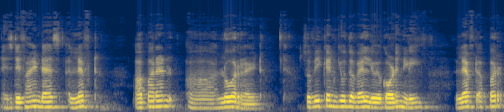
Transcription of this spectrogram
is defined as left upper and uh, lower right. So we can give the value accordingly. Left upper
